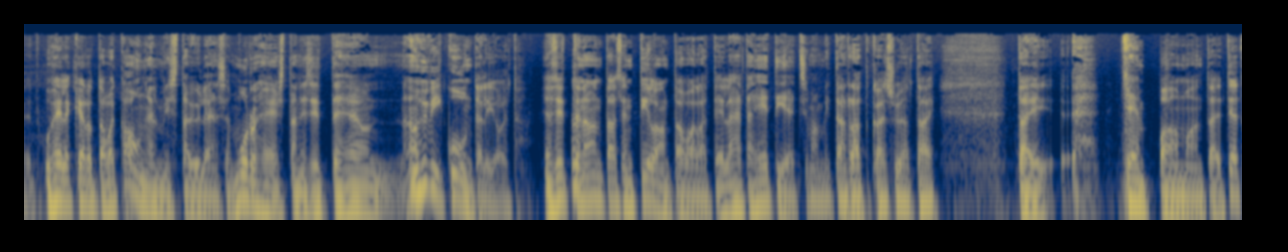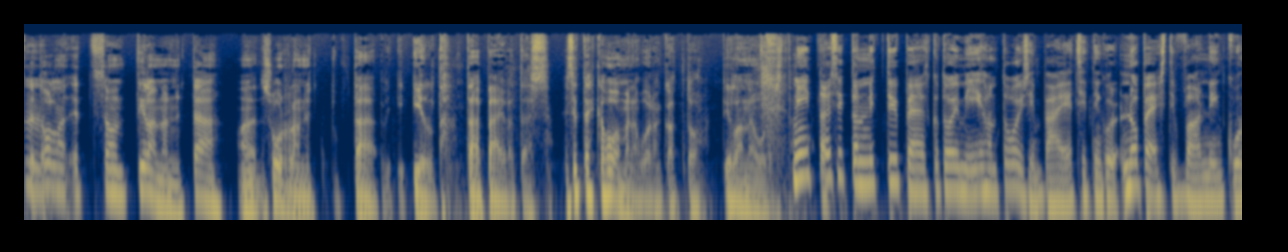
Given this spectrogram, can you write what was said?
että kun heille kerrotaan vaikka ongelmista yleensä, murheista, niin sitten he on, ne on hyviä kuuntelijoita. Ja sitten mm. ne antaa sen tilan tavalla, että ei lähdetä heti etsimään mitään ratkaisuja tai, tai tsemppaamaan. Tai, tiedätkö, mm. että, ollaan, että se on tilanne nyt tämä, surra nyt tämä ilta, tämä päivä tässä. Ja sitten ehkä huomenna voidaan katsoa tilanne uudestaan. Niin, tai sitten on niitä tyyppejä, jotka toimii ihan toisinpäin, että sitten niinku nopeasti vaan niinku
